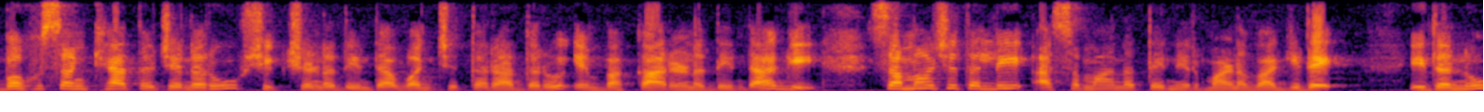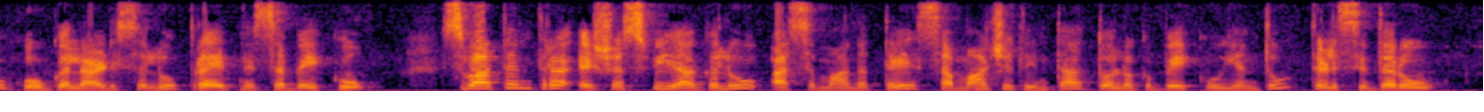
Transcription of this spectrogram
ಬಹುಸಂಖ್ಯಾತ ಜನರು ಶಿಕ್ಷಣದಿಂದ ವಂಚಿತರಾದರು ಎಂಬ ಕಾರಣದಿಂದಾಗಿ ಸಮಾಜದಲ್ಲಿ ಅಸಮಾನತೆ ನಿರ್ಮಾಣವಾಗಿದೆ. ಇದನ್ನು ಹೋಗಲಾಡಿಸಲು ಪ್ರಯತ್ನಿಸಬೇಕು. ಸ್ವಾತಂತ್ರ್ಯ ಯಶಸ್ವಿಯಾಗಲು ಅಸಮಾನತೆ ಸಮಾಜದಿಂದ ತೊಲಗಬೇಕು ಎಂದು ತಿಳಿಸಿದರು.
